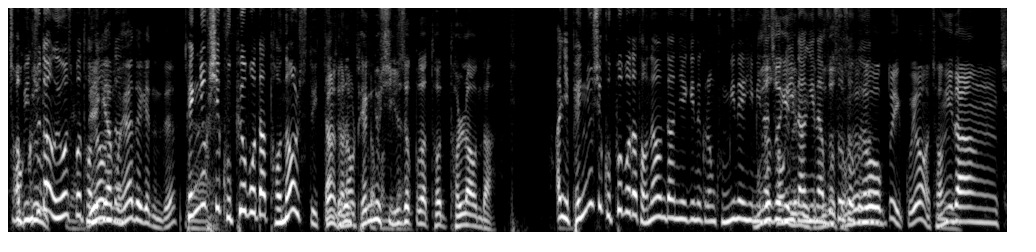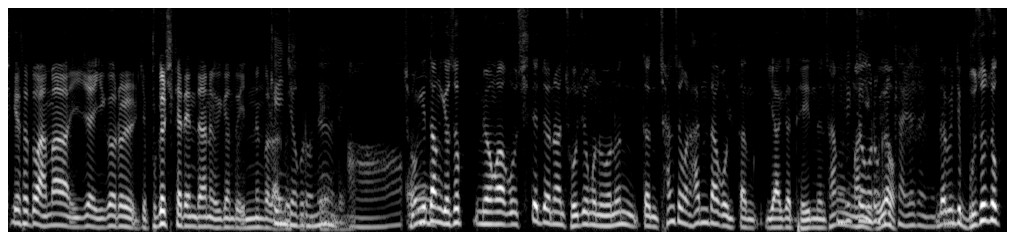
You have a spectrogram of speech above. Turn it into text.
저 어, 민주당 의원 수보다 더 얘기 나온다. 한번 해야 되겠는데요? 169표보다 더 나올 수도 있다. 저는 더 저는 나올 수 있다고 161석보다 더 덜 나온다. 아니 169표보다 더 나온다는 얘기는 그럼 국민의힘이나 정의당이나 무소속 무소속도 있고요. 정의당 측에서도 아마 이제 이거를 이제 부결시켜야 된다는 의견도 있는 걸로 알고 개인적으로는 있습니다. 네, 네. 아, 정의당 여섯 명하고 시대전환 조정은 의원은 일단 찬성을 한다고 일단 이야기가 돼 있는 상황이고요. 그렇게 알려져 있는데. 그다음에 이제 무소속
